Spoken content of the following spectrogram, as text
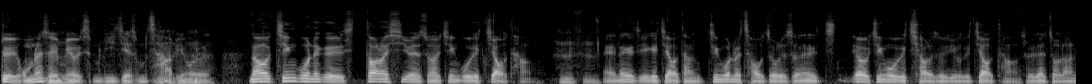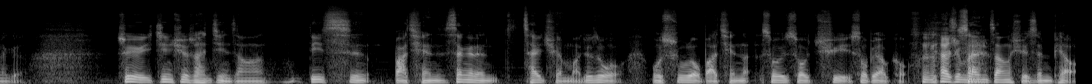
对我们那时候也没有什么理解什么插片或者。然后经过那个到那戏院的时候，经过一个教堂。嗯哼，哎，那个一个教堂，经过那潮州的时候，那要经过一个桥的时候，有一个教堂，所以再走到那个，所以进去的时候很紧张啊。第一次把钱三个人猜拳嘛，就是我我输了，我把钱拿收一收去售票口，三张学生票，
